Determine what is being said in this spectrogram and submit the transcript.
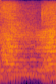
hundred.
